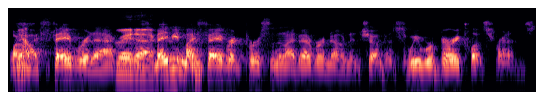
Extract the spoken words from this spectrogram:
One yep. of my favorite actors. Great actor. Maybe my favorite person that I've ever known in show business. We were very close friends.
